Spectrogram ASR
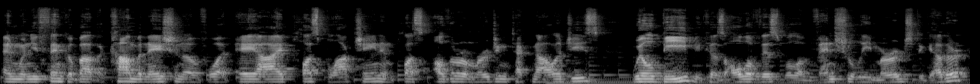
And when you think about the combination of what AI plus blockchain and plus other emerging technologies will be, because all of this will eventually merge together,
